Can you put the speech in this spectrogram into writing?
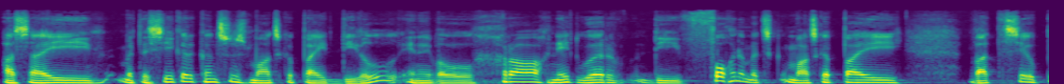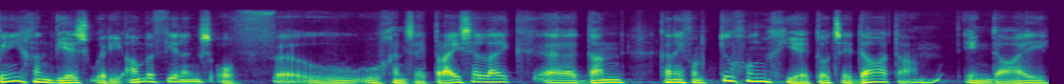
as hy met 'n sekere kunsmaatskappy deel en hy wil graag net hoor die volgende maatskappy wat sê opinie gaan wees oor die aanbevelings of uh, hoe hoe gaan sy pryse lyk uh, dan kan hy van toegang gee tot sy data en daai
